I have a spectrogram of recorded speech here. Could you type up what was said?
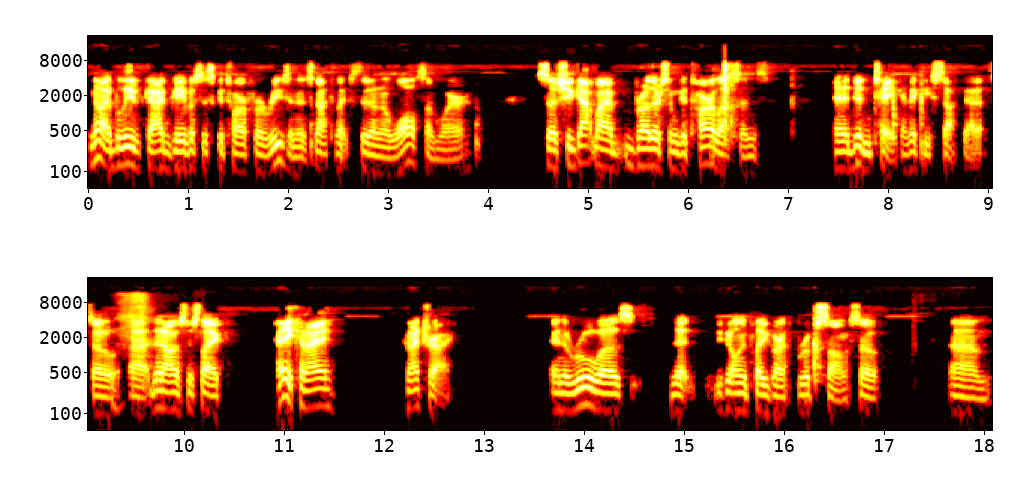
"No, I believe God gave us this guitar for a reason. It's not to like sit on a wall somewhere." So she got my brother some guitar lessons, and it didn't take. I think he sucked at it. So uh, then I was just like, "Hey, can I, can I try?" And the rule was that you could only play Garth Brooks songs. So um,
